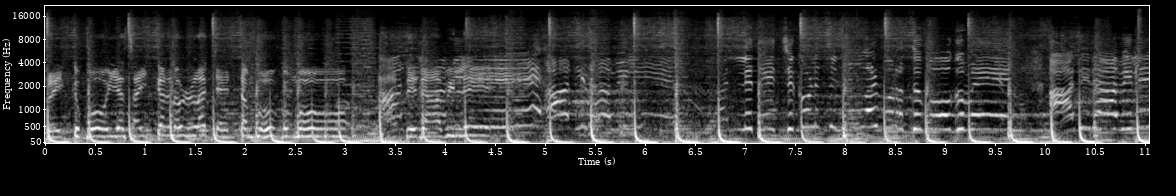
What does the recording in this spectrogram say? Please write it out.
ബ്രേക്ക് പോയ സൈക്കിളുള്ള ചേട്ടൻ പോകുമോ? അത് രാവിലെ കുളിച്ച് ഞങ്ങൾ പുറത്തു പോകുമേ. ആദിരാവിലെ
